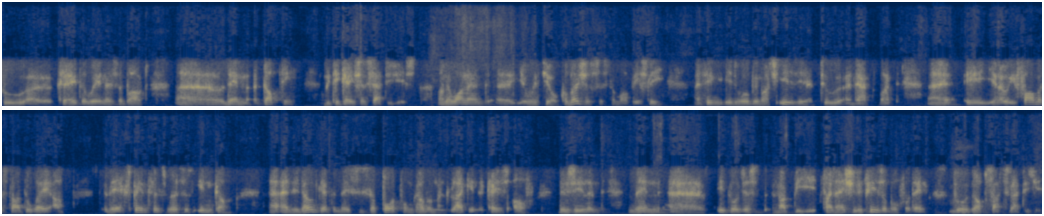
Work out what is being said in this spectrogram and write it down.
to create awareness about them adopting mitigation strategies. On the one hand, uh, with your commercial system, obviously, I think it will be much easier to adapt. But uh, you know, if farmers start to weigh up their expenses versus income, uh, and they don't get the necessary support from government, like in the case of New Zealand, then uh, it will just not be financially feasible for them to mm. adopt such strategies.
